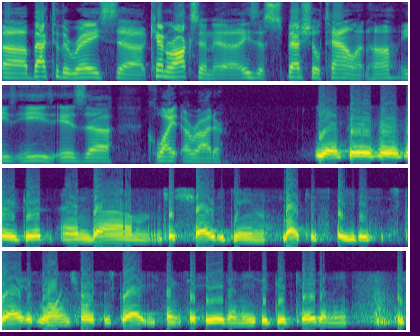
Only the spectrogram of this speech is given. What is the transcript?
Uh, back to the race. Uh, Ken Roczen, uh, he's a special talent, huh? He's he is uh, quite a rider. Yeah, very, very, very good, and um, just showed again like his speed is, is great, his line choice is great. He thinks ahead, and he's a good kid, and he, he's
